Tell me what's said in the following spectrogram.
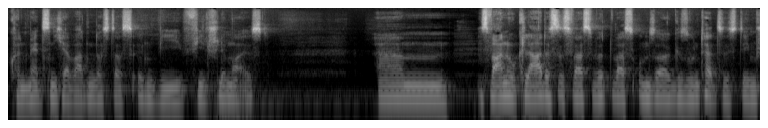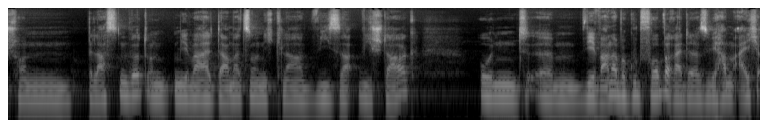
konnte man jetzt nicht erwarten, dass das irgendwie viel schlimmer ist. Ähm, es war nur klar, dass es was wird, was unser Gesundheitssystem schon belasten wird. Und mir war halt damals noch nicht klar, wie, wie stark. Und ähm, wir waren aber gut vorbereitet. Also wir haben eigentlich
